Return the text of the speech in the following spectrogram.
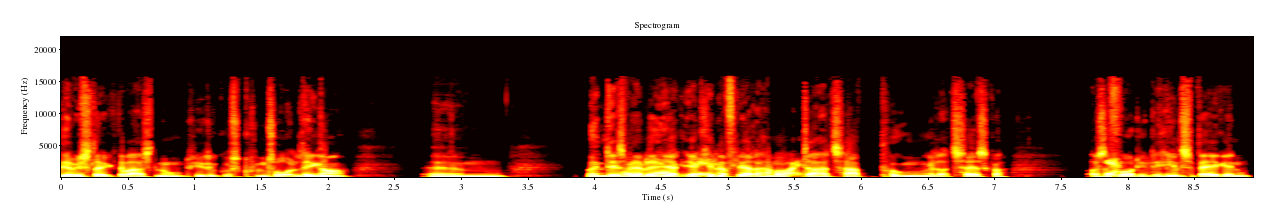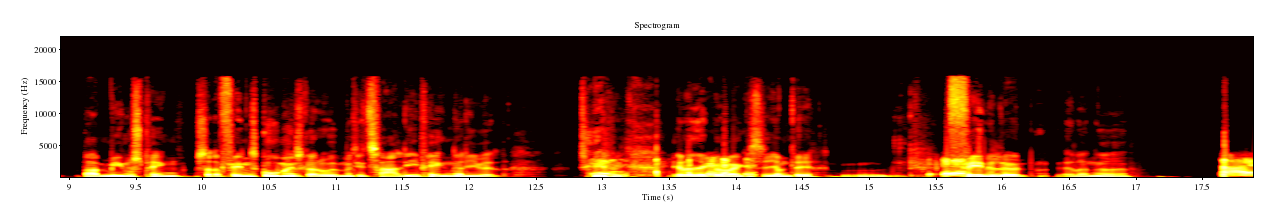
Jeg vidste slet ikke, der var sådan nogle hittegodskontor længere. Øhm, men det, som jeg ved, jeg, jeg kender flere, der har, der har tabt punge eller tasker, og så Ja. får de det hele tilbage igen, bare minuspenge. Så der findes gode mennesker derude, men de tager lige pengene alligevel. Ja. jeg ved ikke, hvad man kan sige om det. Ja. Findeløn eller noget. Nej,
